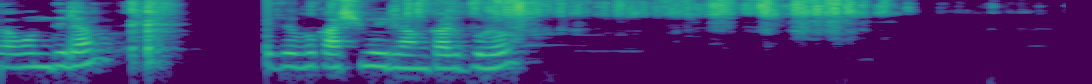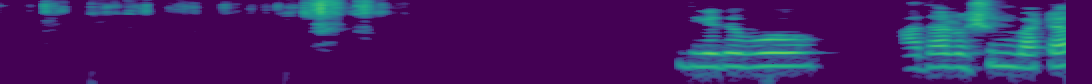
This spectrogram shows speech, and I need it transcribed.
লবণ দিলাম। দেবো কাশ্মীরি লঙ্কার গুঁড়ো। দিয়ে দেবো আদা, রসুন বাটা।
